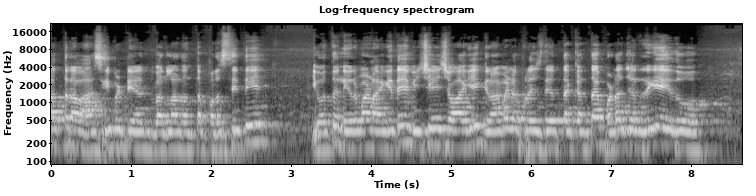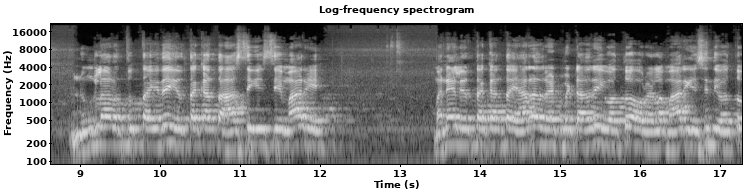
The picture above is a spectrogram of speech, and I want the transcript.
ಮತ್ತೆ ನಾವು ಹಾಸಿಗೆ ಬಿಟ್ಟು ಬರಲಾದಂಥ ಪರಿಸ್ಥಿತಿ. ಇವತ್ತು ನಿರ್ಮಾಣ ಆಗಿದೆ. ವಿಶೇಷವಾಗಿ ಗ್ರಾಮೀಣ ಪ್ರದೇಶದಲ್ಲಿರ್ತಕ್ಕಂಥ ಬಡ ಜನರಿಗೆ ಇದು ನುಂಗ್ಲಾರ ತುತ್ತಾಗಿದೆ ಇರ್ತಕ್ಕಂಥ ಆಸ್ತಿ ಗೀಸ್ತಿ ಮಾರಿ ಮನೆಯಲ್ಲಿ ಯಾರಾದರೂ ಅಡ್ಮಿಟ್ ಆದ್ರೆ ಇವತ್ತು ಅವರೆಲ್ಲ ಮಾರಿಗೆಸಿಂದ ಇವತ್ತು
